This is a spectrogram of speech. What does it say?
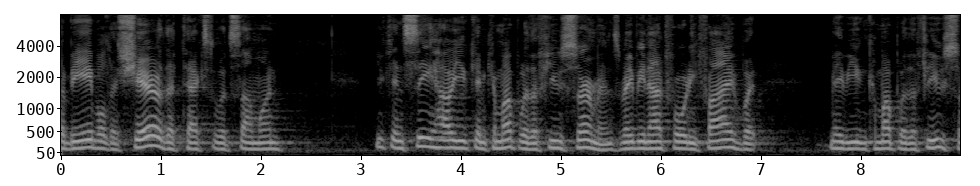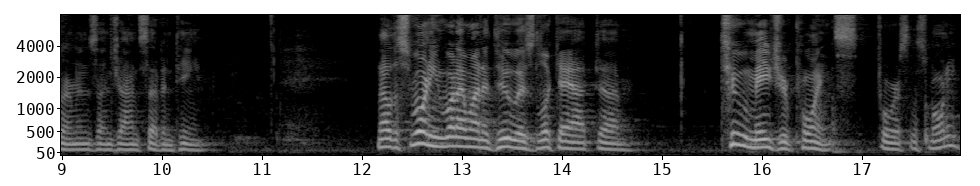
to be able to share the text with someone, you can see how you can come up with a few sermons, maybe not 45, but maybe you can come up with a few sermons on John 17. Now, this morning, what I want to do is look at um, two major points for us this morning.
